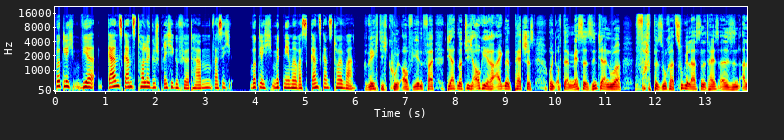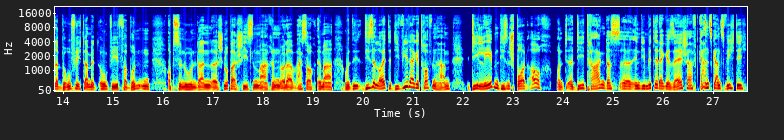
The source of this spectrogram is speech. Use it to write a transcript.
wirklich wir ganz, ganz tolle Gespräche geführt haben, was ich wirklich mitnehme, was ganz, ganz toll war. Richtig cool, auf jeden Fall. Die hatten natürlich auch ihre eigenen Patches und auf der Messe sind ja nur Fachbesucher zugelassen. Das heißt, also sind alle beruflich damit irgendwie verbunden, ob sie nun dann äh, Schnupperschießen machen oder was auch immer. Und die, diese Leute, die wir da getroffen haben, die leben diesen Sport auch und äh, die tragen das äh, in die Mitte der Gesellschaft. Ganz, ganz wichtig.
